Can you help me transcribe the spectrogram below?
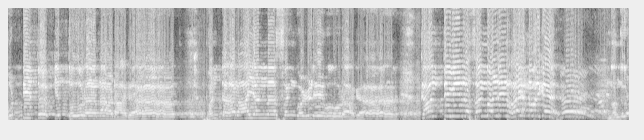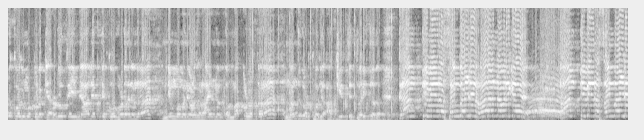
ಹುಟ್ಟಿತು ಕಿತ್ತೂರ ನಾಡಾಗ ಬಂಟರಾಯಣ್ಣ ಸಂಗೊಳ್ಳಿ ಊರಾಗ. ಕಾಂತಿವೀರ ಸಂಗೊಳ್ಳಿ ರಾಯಣ್ಣವರಿಗೆ. ನಂದಗಡಕ್ಕೆ ಹೋಗಿ ಮುಟ್ಟಬೇಕು ಎರಡೂ ಕೈ ಮ್ಯಾಲೆ ಎತ್ತಿ ಕೂಗ್ ಹೊಡೋದ್ರಿ ಅಂದ್ರ ನಿಮ್ಮ ಮನೆಯೊಳಗೆ ರಾಯಣ್ಣಂತ ಮಕ್ಕಳು ಹೊಡ್ತಾರ. ನಂದಗಡಕ್ಕೆ ಹೋಗಿ ಆ ಕೀರ್ತಿ ದೊರೀತದ ಕ್ರಾಂತಿವೀರ ಸಂಗೊಳ್ಳಿ ರಾಯಣ್ಣವರಿಗೆ. ಕ್ರಾಂತಿವೀರ ಸಂಗೊಳ್ಳಿ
